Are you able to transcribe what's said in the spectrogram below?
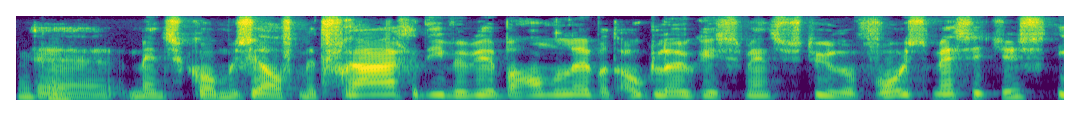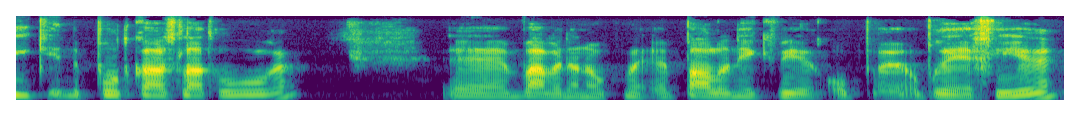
Okay. Uh, mensen komen zelf met vragen die we weer behandelen. Wat ook leuk is, mensen sturen voice messages die ik in de podcast laat horen. Uh, waar we dan ook, uh, Paul en ik, weer op, uh, op reageren.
